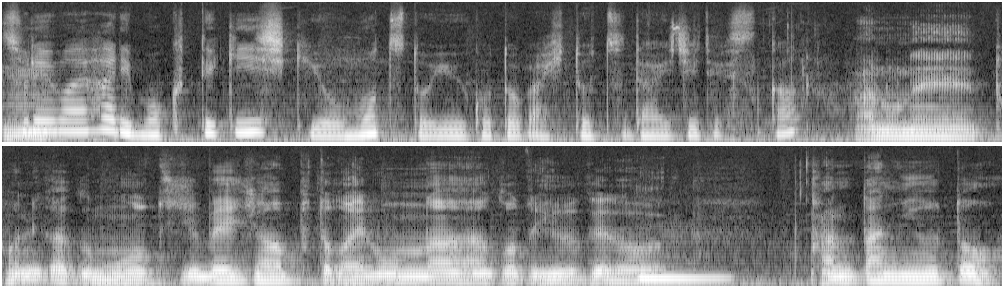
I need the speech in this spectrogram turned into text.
それはやはり目的意識を持つということが一つ大事ですか、あのねとにかくモチベーションアップとかいろんなこと言うけど、うん、簡単に言うと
